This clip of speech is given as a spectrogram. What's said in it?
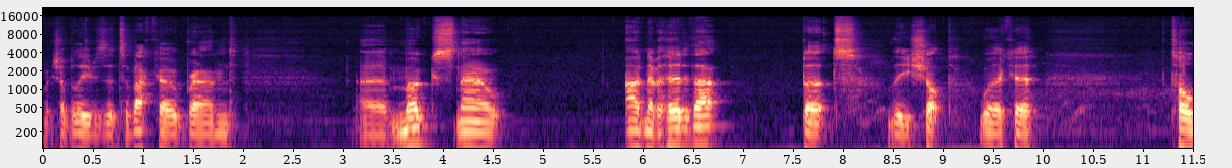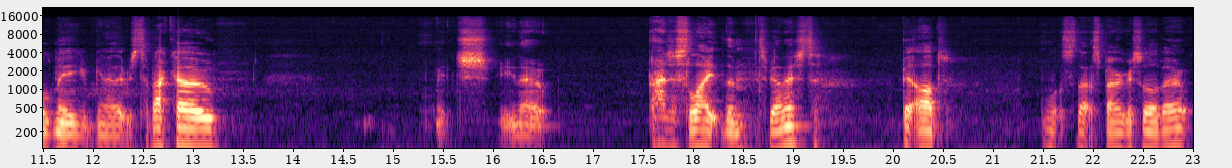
which I believe is a tobacco brand uh, mugs. Now, I'd never heard of that but the shop worker told me, you know, it was tobacco, which, you know, I just like them, to be honest. Bit odd. What's that asparagus all about?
